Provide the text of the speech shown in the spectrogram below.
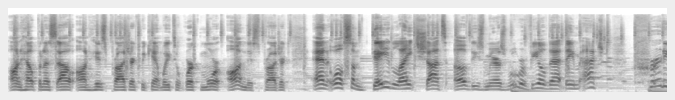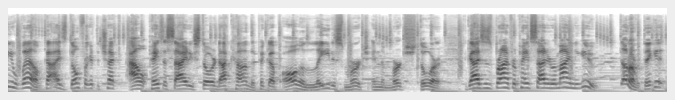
on helping us out on his project. We can't wait to work more on this project. And, well, some daylight shots of these mirrors will reveal that they matched pretty well. Guys, don't forget to check out paintsocietystore.com to pick up all the latest merch in the merch store. Guys, this is Brian from Paint Society reminding you, don't overthink it.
